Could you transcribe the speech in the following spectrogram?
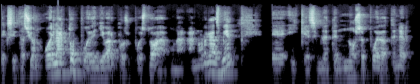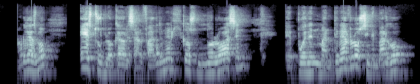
la excitación o el acto, pueden llevar, por supuesto, a una anorgasmia eh, y que simplemente no se pueda tener un orgasmo. Estos bloqueadores alfa-adrenérgicos no lo hacen eh, pueden mantenerlo, sin embargo,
